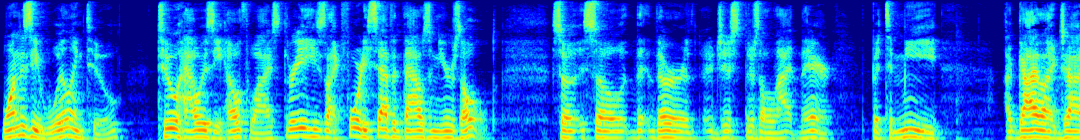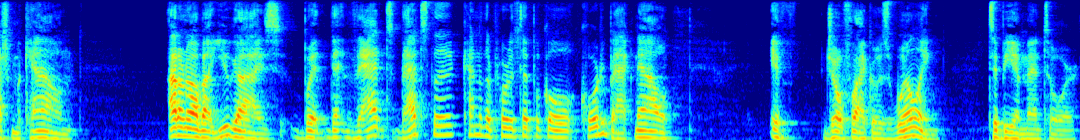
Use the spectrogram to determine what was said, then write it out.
One, is he willing to? Two, how is he health wise? Three, he's like 47,000 years old. So, so there just, there's a lot there. But to me, a guy like Josh McCown, I don't know about you guys, but that, that that's the kind of the prototypical quarterback. Now, if Joe Flacco is willing to be a mentor,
